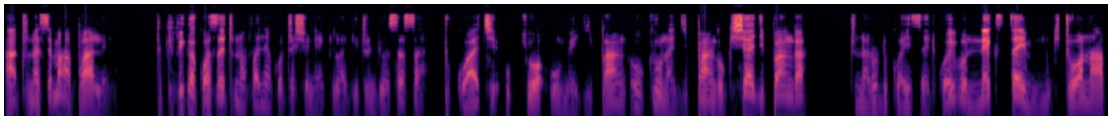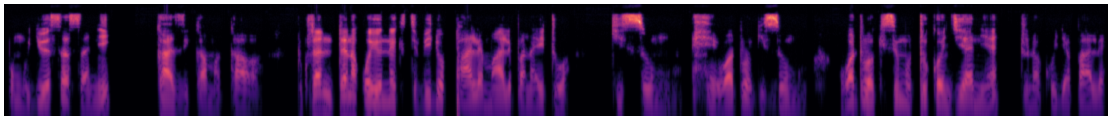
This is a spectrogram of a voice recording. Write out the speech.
ah, tunasema pale tukifika kwa site tunafanya quotation ya kila kitu, ndio sasa tukuache ukiwa umejipanga, ukiwa unajipanga. Ukishajipanga tunarudi kwa hii site. Kwa hivyo next time mkituona hapo, mjue sasa ni kazi kama kawa. Tukutane tena kwa hiyo next video pale mahali panaitwa Kisumu. watu wa Kisumu, watu wa Kisumu tuko njiani eh, tunakuja pale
